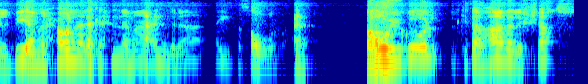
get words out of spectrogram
البيئة من حولنا لكن إحنا ما عندنا أي تصور عنها. فهو يقول الكتاب هذا للشخص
